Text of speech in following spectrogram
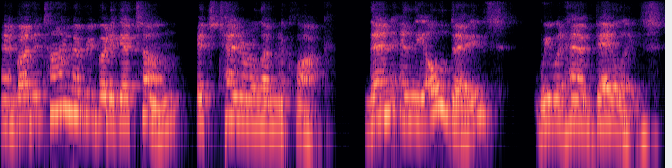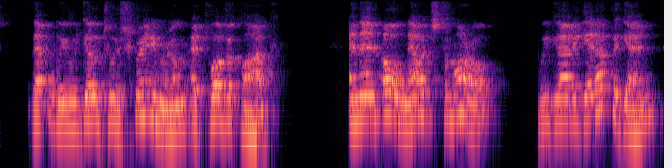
And by the time everybody gets home, it's 10 or 11 o'clock. Then in the old days, we would have dailies that we would go to a screening room at 12 o'clock. And then, oh, now it's tomorrow. We got to get up again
